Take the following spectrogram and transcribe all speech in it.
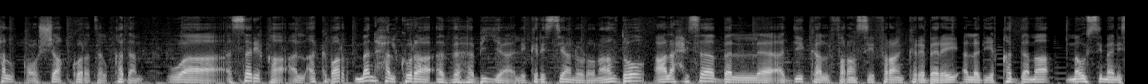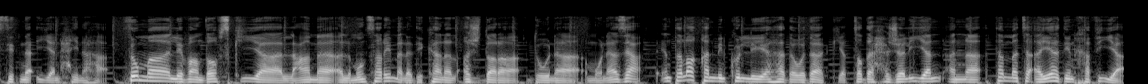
حلق عشاق كرة القدم. والسرقة الأكبر منح الكرة الذهبية لكريستيانو رونالدو على حساب الديك الفرنسي فرانك ريبيري الذي قدم موسما استثنائيا حينها. ثم ليفاندوفسكي العام المنصرم الذي كان الأجدر دون منازع. انطلاقا من كل هذا وذاك يتضح جليا أن ثمة أياد خفية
